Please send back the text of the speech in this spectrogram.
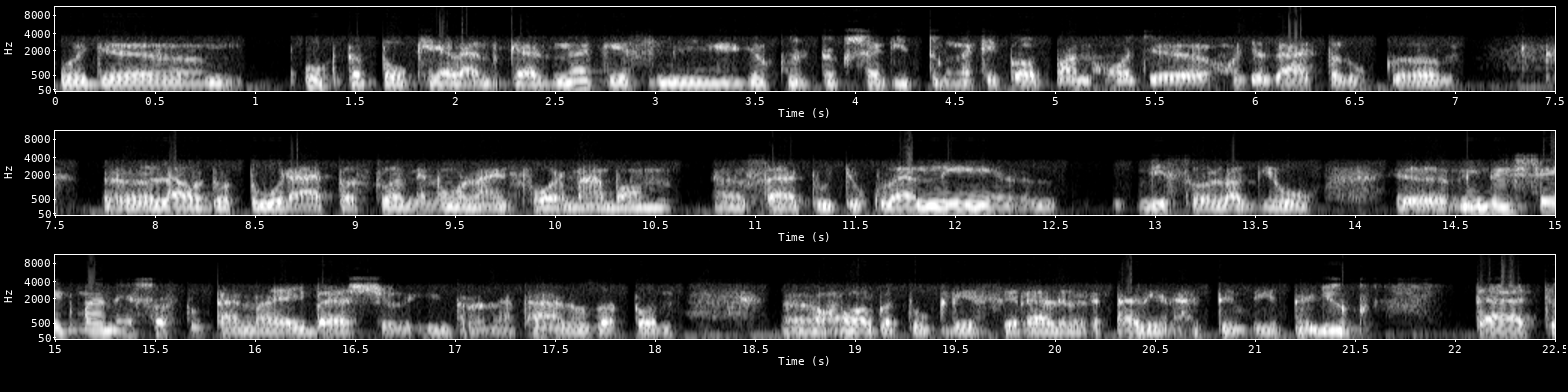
hogy oktatók jelentkeznek, és mi gyakorlatilag segítünk nekik abban, hogy, hogy az általuk leadott órát azt valamilyen online formában fel tudjuk venni, viszonylag jó minőségben, és azt utána egy belső intranet hálózaton a hallgatók részére elérhetővé tegyük. Tehát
